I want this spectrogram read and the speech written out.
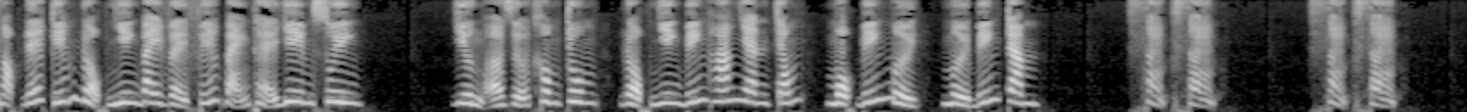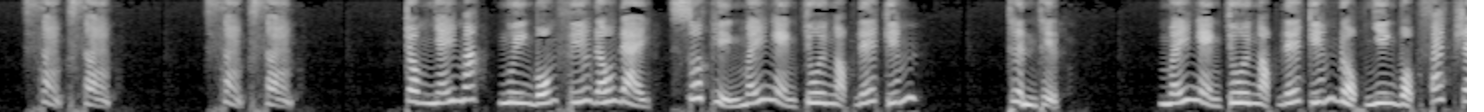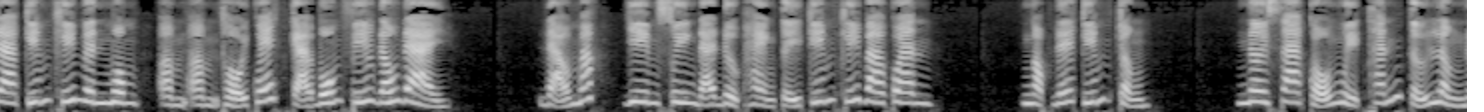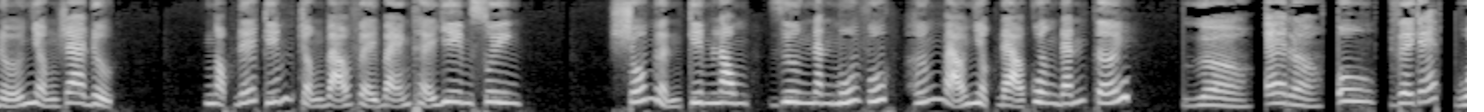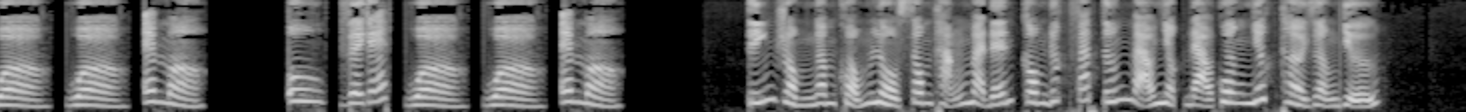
Ngọc Đế kiếm đột nhiên bay về phía bản thể Diêm Xuyên. Dừng ở giữa không trung, đột nhiên biến hóa nhanh chóng, một biến mười, mười biến trăm. Sạc sạc. Sạc sạc. Sạc sạc. Sạc sạc. Trong nháy mắt, nguyên bốn phía đấu đài, xuất hiện mấy ngàn chui ngọc đế kiếm. Thình thịt. Mấy ngàn chui ngọc đế kiếm đột nhiên bột phát ra kiếm khí minh mông, ầm ầm thổi quét cả bốn phía đấu đài. Đảo mắt, Diêm Xuyên đã được hàng tỷ kiếm khí bao quanh. Ngọc đế kiếm trận. Nơi xa cổ Nguyệt Thánh tử lần nữa nhận ra được. Ngọc đế kiếm trận bảo vệ bản thể Diêm Xuyên. Số mệnh Kim Long, Dương Nanh múa vuốt, hướng Mão Nhật Đạo Quân đánh tới. G, R, U, V, K, W, W, M. U, V, K, W, W, M. Tiếng rồng ngâm khổng lồ xông thẳng mà đến công đức Pháp tướng Mão Nhật Đạo Quân nhất thời giận dữ.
